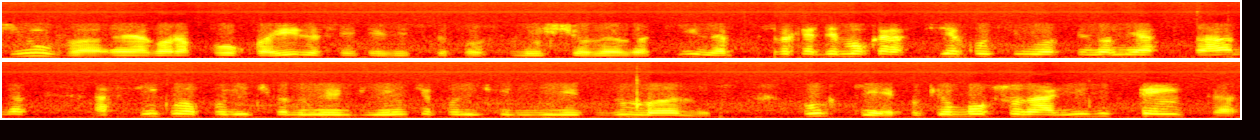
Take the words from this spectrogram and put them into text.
Silva, é, agora há pouco aí, nessa entrevista que eu estou mencionando aqui, né, que a democracia continua sendo ameaçada, assim como a política do meio ambiente e a política de direitos humanos. Por quê? Porque o bolsonarismo tenta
